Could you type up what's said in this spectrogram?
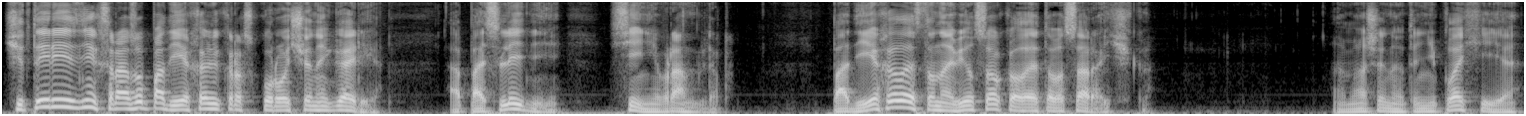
Четыре из них сразу подъехали к раскуроченной горе, а последний, синий Вранглер, подъехал и остановился около этого сарайчика. А машины-то неплохие.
